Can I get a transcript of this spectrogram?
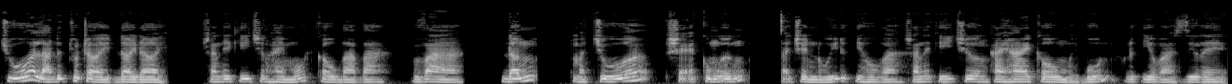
Chúa là Đức Chúa Trời đời đời. Sáng thế ký chương 21 câu 33. Và đấng mà Chúa sẽ cung ứng tại trên núi Đức Giê-hô-va. Sáng thế ký chương 22 câu 14 Đức Giê-hô-va Jireh.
